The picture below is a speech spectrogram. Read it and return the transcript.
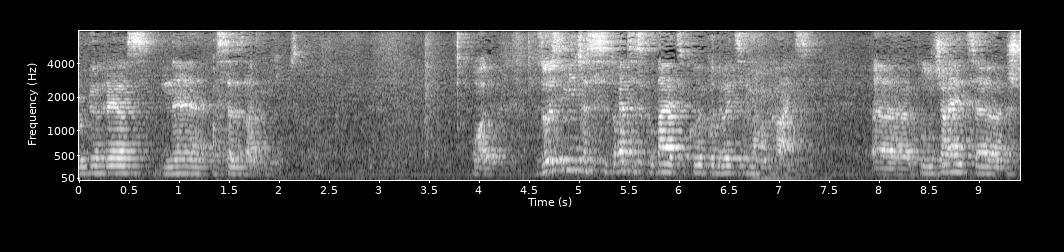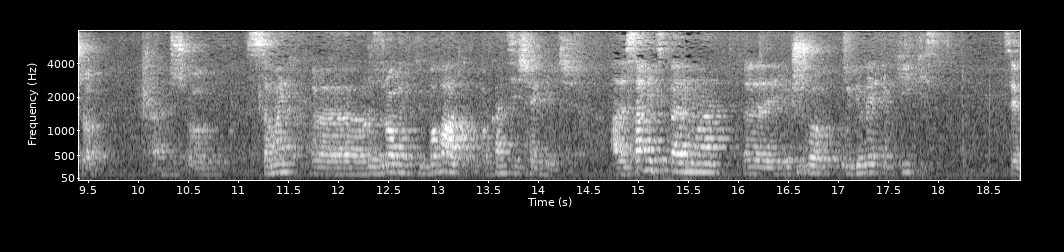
Ruby on Rails не пасе задніх, я б сказав. Зовсім інша ситуація складається, коли подивитися на вакансії. Е, Получається, що, е, що самих е, розробників багато, вакансій ще більше. Але саме цікавий момент, якщо поділити кількість цих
